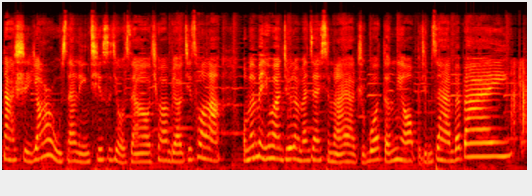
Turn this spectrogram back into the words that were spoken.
那是幺二五三零七四九三哦，千万不要记错啦。我们每天晚九点半在喜马拉雅直播等你哦，不见不散，拜拜。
